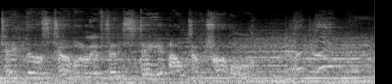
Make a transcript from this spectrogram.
Take those turbo lifts and stay out of trouble.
